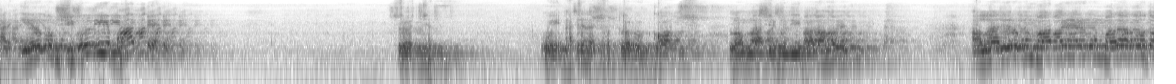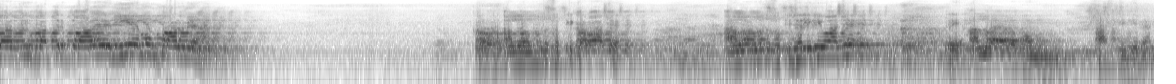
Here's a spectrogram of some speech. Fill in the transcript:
আর এরকম শিকল দিয়ে বাঁধবে ওই আছে না সত্তর লম্বা শিকল দিয়ে বাঁধা হবে। আল্লাহ যেরকম বাঁধবেন, এরকম মতো আর কেউ বাঁধতে পারে নি এবং পারবে না। কারণ আল্লাহ মতো সত্যি কারও আছে? আল্লাহ মতো শক্তিশালী কেউ আছে? আল্লাহ এরকম শাস্তি দিবেন।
